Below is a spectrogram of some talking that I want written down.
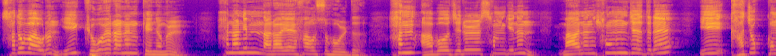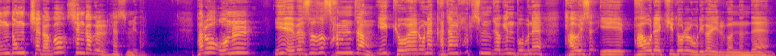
사도 바울은 이 교회라는 개념을 하나님 나라의 하우스홀드, 한 아버지를 섬기는 많은 형제들의 이 가족 공동체라고 생각을 했습니다. 바로 오늘 이 에베소서 3장 이 교회론의 가장 핵심적인 부분에 다윗 이 바울의 기도를 우리가 읽었는데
